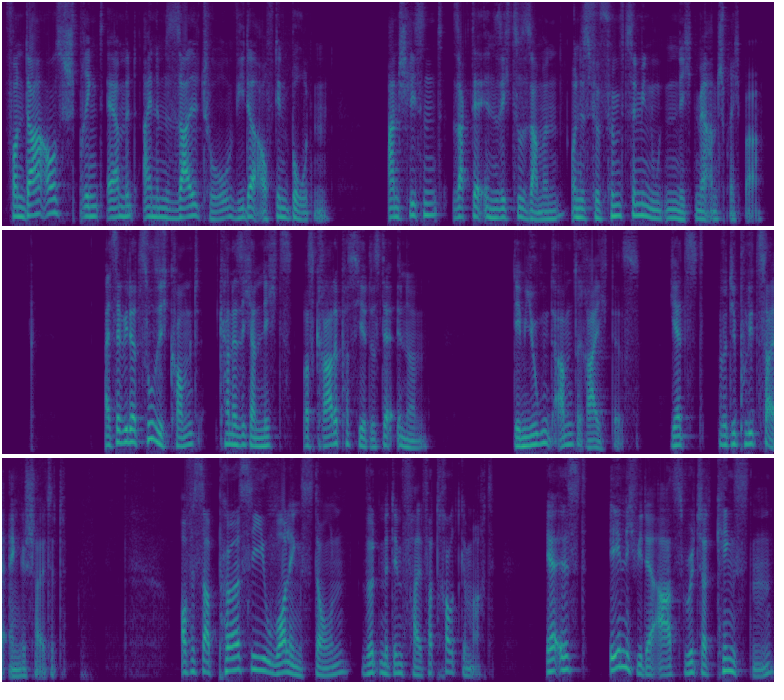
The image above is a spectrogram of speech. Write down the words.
Von da aus springt er mit einem Salto wieder auf den Boden. Anschließend sackt er in sich zusammen und ist für 15 Minuten nicht mehr ansprechbar. Als er wieder zu sich kommt, kann er sich an nichts, was gerade passiert ist, erinnern. Dem Jugendamt reicht es. Jetzt wird die Polizei eingeschaltet. Officer Percy Wallingstone wird mit dem Fall vertraut gemacht. Er ist, ähnlich wie der Arzt Richard Kingston,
